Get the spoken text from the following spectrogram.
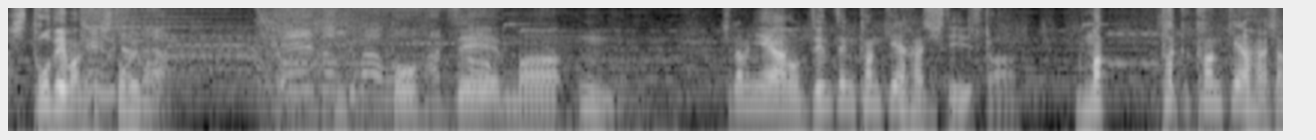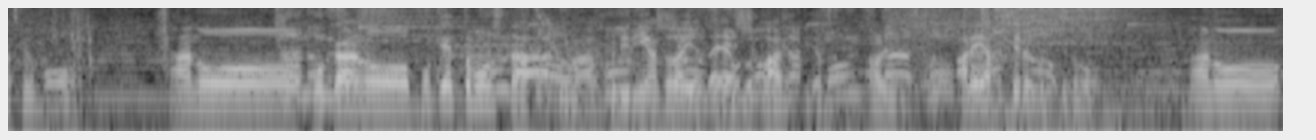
人手マン来た人手マン人手マンちなみにあの全然関係ない話していいですか？全く関係ない話なんですけどもあのー、僕あのーポケットモンスター今ブリリアントダイヤダイヤモンドパールっていうやつあるじゃないですか。あれやってるんですけどあのー、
